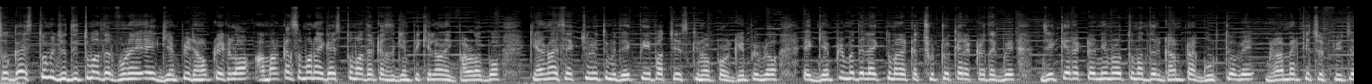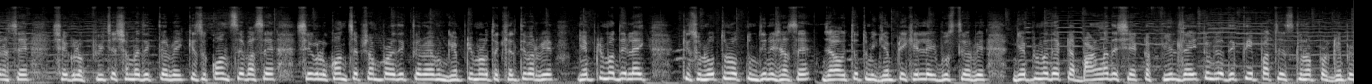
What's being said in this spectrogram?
সো গাইজ তুমি যদি তোমাদের ফোনে এই গেমটি ডাউনলোড করে খেলো, আমার কাছে মনে হয় গাইজ তোমাদের কাছে গেমটি খেলে অনেক ভালো লাগবে। কেন আছে অ্যাকচুয়ালি তুমি দেখতেই পাচ্ছ স্ক্রিনের উপর গেমটিগুলো এই গেমটির মধ্যে লাইক তোমার একটা ছোট্ট ক্যারেক্টার থাকবে, যে ক্যারেক্টার নিয়ে তোমাদের গ্রামটা ঘুরতে হবে। গ্রামের কিছু ফিচার আছে, সেগুলো ফিচার সামনে দেখতে হবে, কিছু কনসেপ্ট আছে। সেগুলো কনসেপ্ট সম্পর্কে দেখতে পারবে এবং গেমটি মূলত খেলতে পারবে। গেমটির মধ্যে লাইক কিছু নতুন নতুন জিনিস আছে, যা হয়তো তুমি গেমটি খেললেই বুঝতে পারবে। গেমটির মধ্যে একটা বাংলাদেশি একটা ফিল যায়। তুমি যা দেখতেই পাচ্ছ স্ক্রিনের উপর গেমটি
